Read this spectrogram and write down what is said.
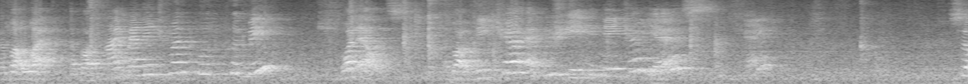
About what? About time management could, could be? What else? About nature, appreciating nature, yes. Okay. So,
